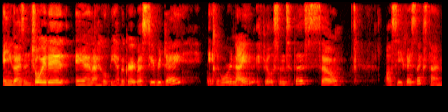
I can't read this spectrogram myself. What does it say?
and you guys enjoyed it. And I hope you have a great rest of your day or night if you're listening to this. So I'll see you guys next time.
